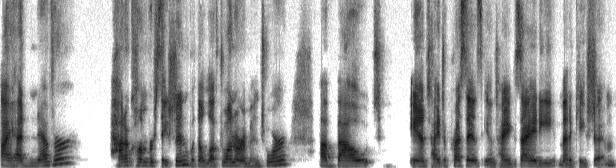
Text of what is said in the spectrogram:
I had never had a conversation with a loved one or a mentor about antidepressants, anti anxiety medication.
